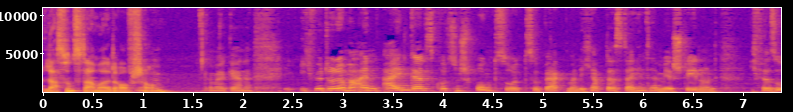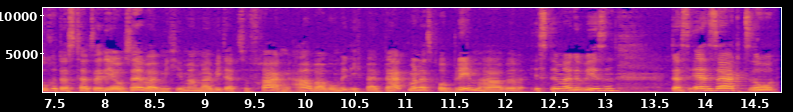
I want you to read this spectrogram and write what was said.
Lass uns da mal drauf schauen. Mhm. Können wir gerne. Ich würde nur mal einen, einen ganz kurzen Sprung zurück zu Bergmann. Ich habe das da hinter mir stehen und ich versuche das tatsächlich auch selber, mich immer mal wieder zu fragen. Aber womit ich bei Bergmann das Problem habe, ist immer gewesen, dass er sagt, so,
